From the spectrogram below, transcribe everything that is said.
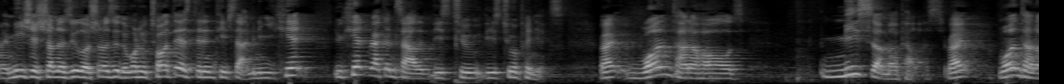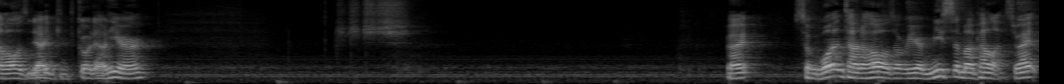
Misha Shanazulo Shanazu, the one who taught this, didn't teach that. Meaning you can't you can't reconcile these two these two opinions, right? One Tana holds Misa Mapelas, right? One Tana holds. Now you can go down here. Right? So one Tana holds over here, Misa Mapelas, right?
